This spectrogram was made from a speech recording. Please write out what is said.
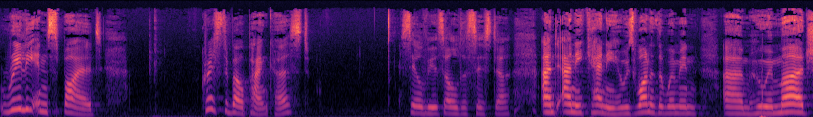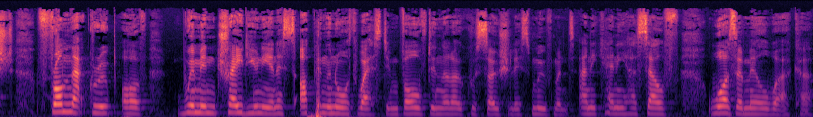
really inspired Christabel Pankhurst, Sylvia's older sister, and Annie Kenney, who was one of the women um, who emerged from that group of women trade unionists up in the Northwest involved in the local socialist movement. Annie Kenney herself was a mill worker.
